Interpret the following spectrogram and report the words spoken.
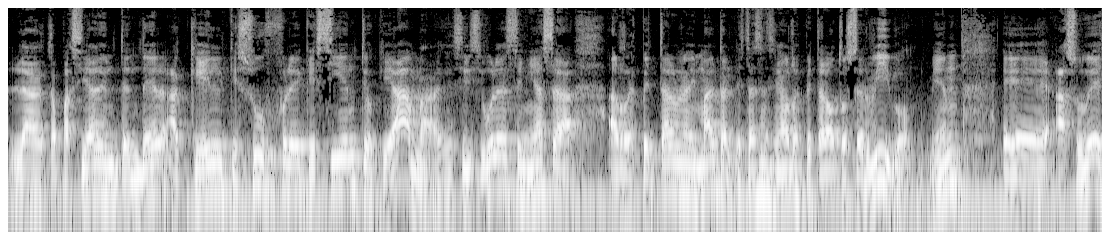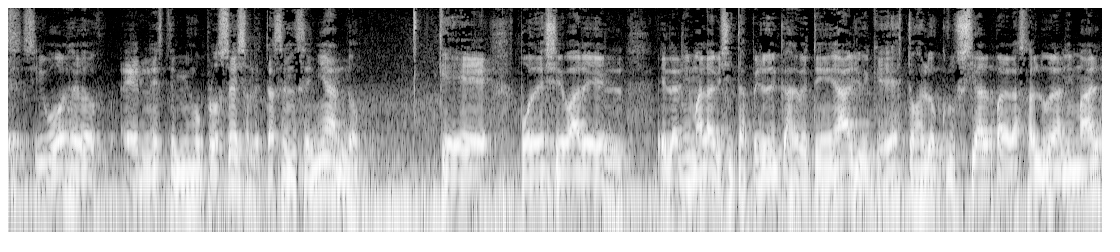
la capacidad de entender aquel que sufre, que siente o que ama. Es decir, si vos le enseñás a, a respetar a un animal, le estás enseñando a respetar a otro ser vivo. Bien, Eh, a su vez, si vos eh, en este mismo proceso le estás enseñando que podés llevar el, el animal a visitas periódicas al veterinario y que esto es algo crucial para la salud del animal,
